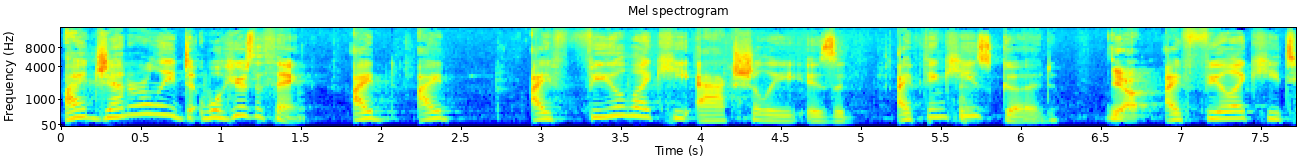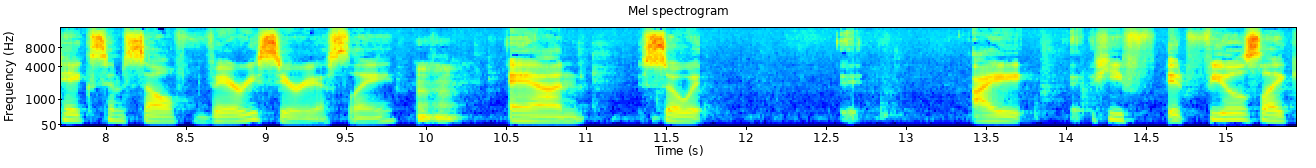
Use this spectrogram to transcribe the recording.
I generally do, well, here's the thing. I I I feel like he actually is a I think he's good. Yeah. I feel like he takes himself very seriously, and so it, it, I, he, it feels like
